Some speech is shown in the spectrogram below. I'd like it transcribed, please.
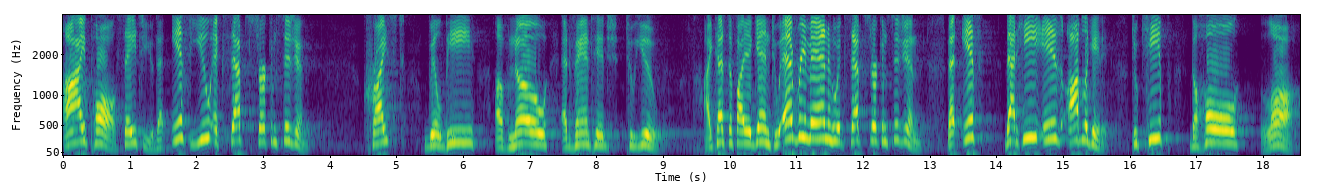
I, Paul, say to you that if you accept circumcision, Christ will be of no advantage to you. I testify again to every man who accepts circumcision that if that he is obligated to keep the whole law.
